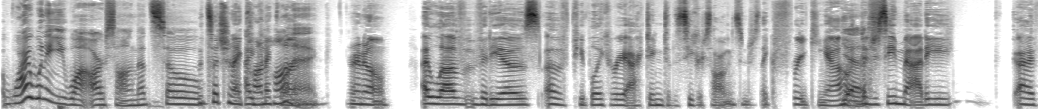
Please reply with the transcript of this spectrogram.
Why wouldn't you want our song? That's so It's such an iconic, iconic. one. I know. I love videos of people like reacting to the secret songs and just like freaking out. Did you see Maddie? I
